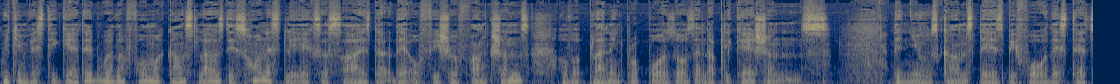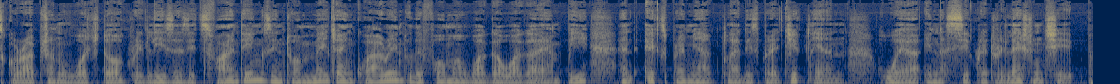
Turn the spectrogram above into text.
which investigated whether former councillors dishonestly exercised their official functions over planning proposals and applications. The news comes days before the state's corruption watchdog releases its findings into a major inquiry into the former Wagga Wagga MP and ex-Premier Gladys Berejiklian who were in a secret relationship.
